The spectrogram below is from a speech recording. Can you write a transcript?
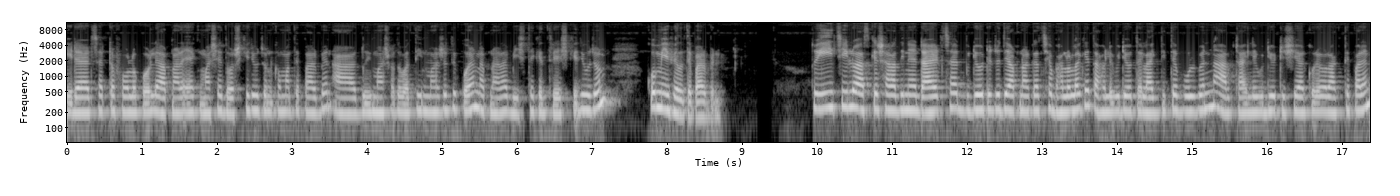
এই ডায়েট চার্টটা ফলো করলে আপনারা এক মাসে দশ কেজি ওজন কমাতে পারবেন আর দুই মাস অথবা তিন মাস যদি করেন, আপনারা বিশ থেকে ত্রিশ কেজি ওজন কমিয়ে ফেলতে পারবেন। তো এই ছিল আজকে সারাদিনের ডায়েট চার্ট ভিডিওটি যদি আপনার কাছে ভালো লাগে, তাহলে ভিডিওতে লাইক দিতে বলবেন না। আর চাইলে ভিডিওটি শেয়ার করেও রাখতে পারেন।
